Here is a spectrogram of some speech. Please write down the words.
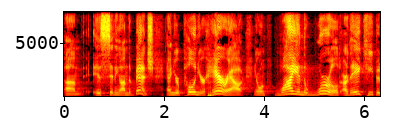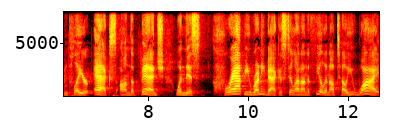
um, is sitting on the bench. And you're pulling your hair out. And you're going, why in the world are they keeping player X on the bench when this crappy running back is still out on the field and I'll tell you why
